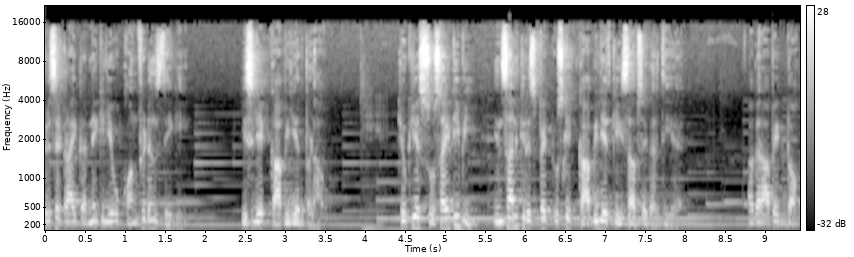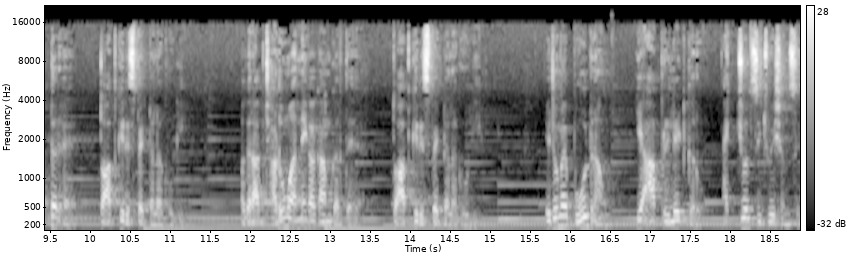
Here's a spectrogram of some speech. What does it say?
फिर से ट्राई करने के लिए वो कॉन्फिडेंस देगी। इसलिए काबिलियत बढ़ाओ। क्योंकि ये सोसाइटी भी इंसान की रिस्पेक्ट उसके काबिलियत के हिसाब से करती है। अगर आप एक डॉक्टर है तो आपकी रिस्पेक्ट अलग होगी। अगर आप झाड़ू मारने का काम करते हैं तो आपकी रिस्पेक्ट अलग होगी। ये जो मैं बोल रहा हूँ, ये आप रिलेट करो एक्चुअल सिचुएशन से।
